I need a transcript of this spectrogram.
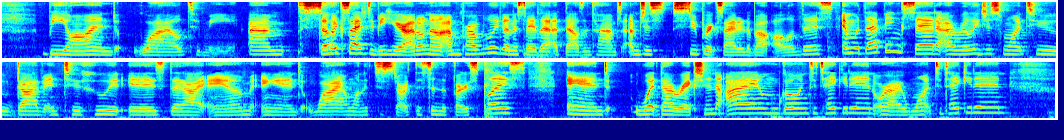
beyond wild to me. I'm so excited to be here. I don't know, I'm probably going to say that a thousand times. I'm just super excited about all of this. And with that being said, I really just want to dive into who it is that I am and why I wanted to start this in the first place and what direction I am going to take it in or I want to take it in.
